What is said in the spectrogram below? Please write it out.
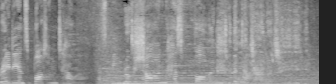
Radiant's bottom tower has been Roshan has fallen to the dark.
